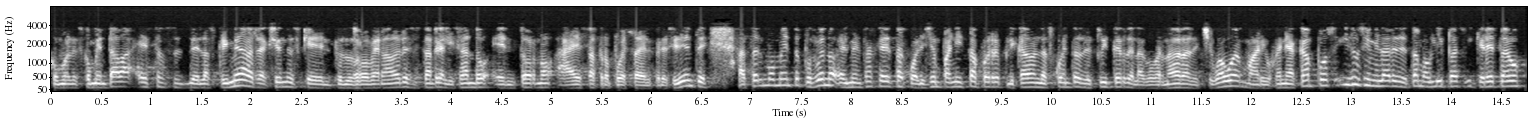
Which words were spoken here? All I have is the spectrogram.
como les comentaba, estas de las primeras reacciones que pues, los gobernadores están realizando en torno a esta propuesta del presidente. Hasta el momento, pues bueno, el mensaje de esta coalición panista fue replicado en las cuentas de Twitter de la gobernadora de Chihuahua, María Eugenia Campos, y sus similares de Tamaulipas y Querétaro,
